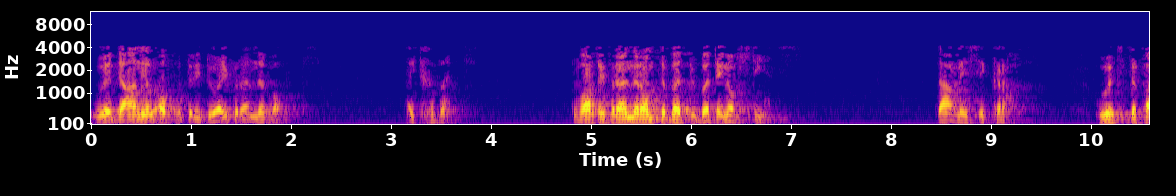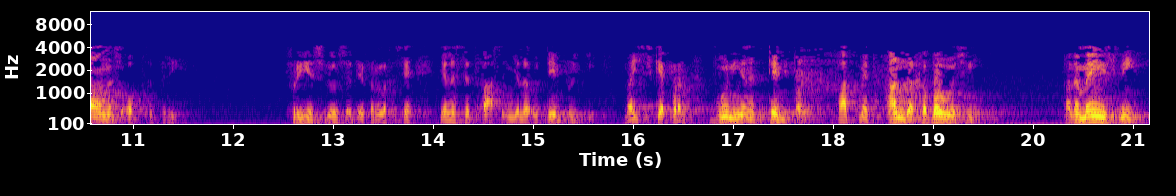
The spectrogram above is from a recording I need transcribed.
Hoe Daniel opgetree toe hy verhinder word. Hy het gebid. Toe word hy verhinder om te bid, toe bid hy nog steeds. Daar lê sy krag. Hoe het Stefanus opgetree? Vreesloos het hy vir hulle gesê: "Julle sit vas in julle ou tempeltjie. My Skepper woon nie in 'n tempel wat met hande gebou is nie. Van 'n mens nie.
